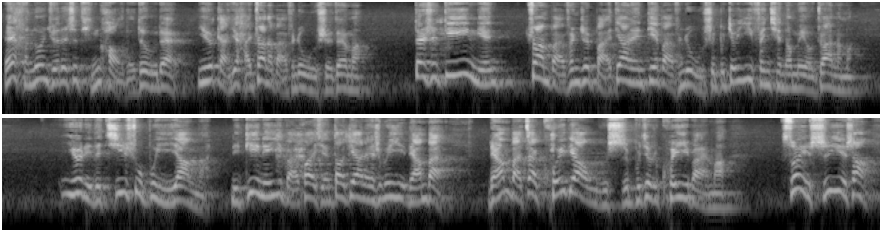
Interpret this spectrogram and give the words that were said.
哎，很多人觉得是挺好的，对不对？因为感觉还赚了百分之五十，对吗？但是第一年赚百分之百，第二年跌百分之五十，不就一分钱都没有赚了吗？因为你的基数不一样啊。你第一年一百块钱，到第二年是不是一两百？两百再亏掉五十，不就是亏一百吗？所以实际上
